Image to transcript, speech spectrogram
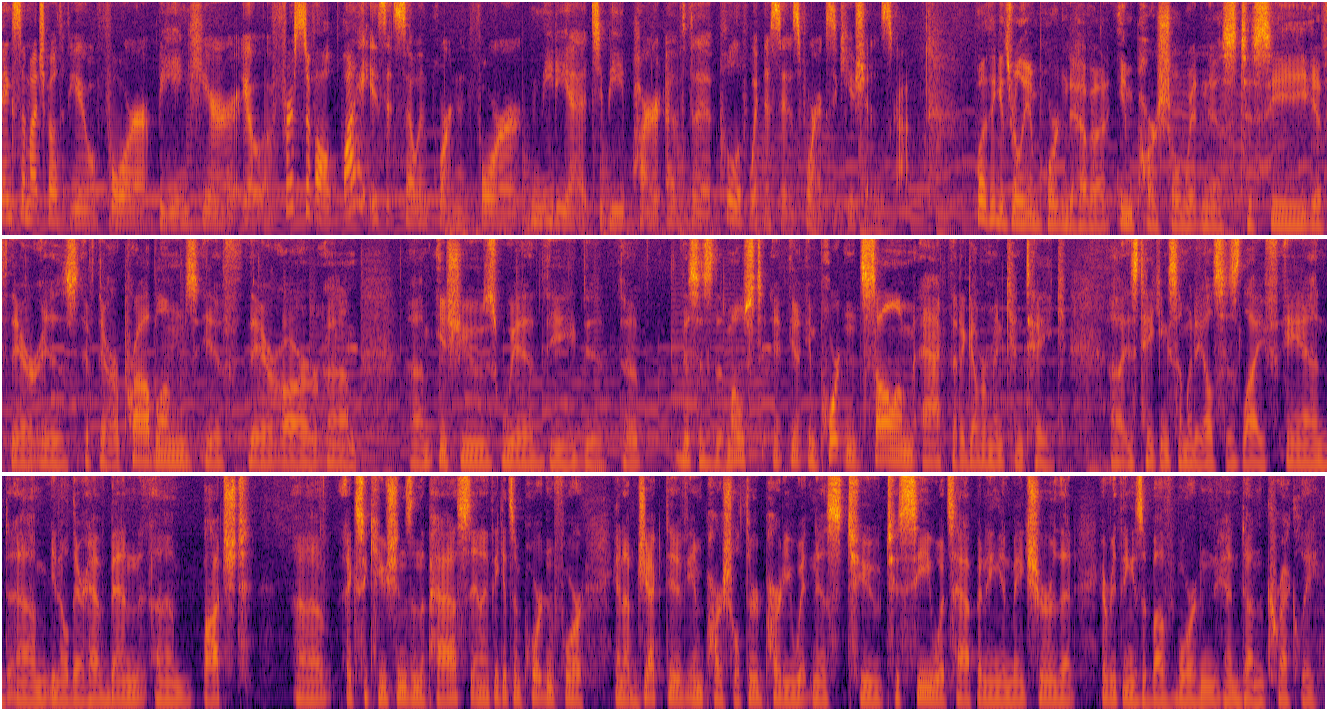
Thanks so much, both of you, for being here. You know, first of all, why is it so important for media to be part of the pool of witnesses for executions, Scott? Well, I think it's really important to have an impartial witness to see if there is if there are problems, if there are um, um, issues with the, the, the this is the most important solemn act that a government can take uh, is taking somebody else's life and um, you know there have been um, botched uh, executions in the past, and I think it's important for an objective, impartial third-party witness to to see what's happening and make sure that everything is above board and, and done correctly.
